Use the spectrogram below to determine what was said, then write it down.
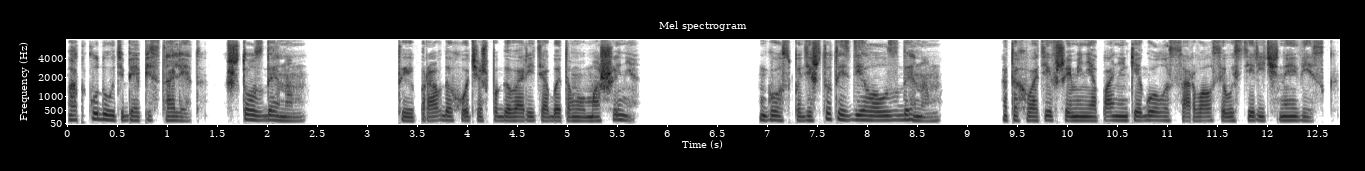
«Откуда у тебя пистолет? Что с Дэном?» «Ты правда хочешь поговорить об этом в машине?» «Господи, что ты сделал с Дэном?» От охватившей меня паники голос сорвался в истеричный виск.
